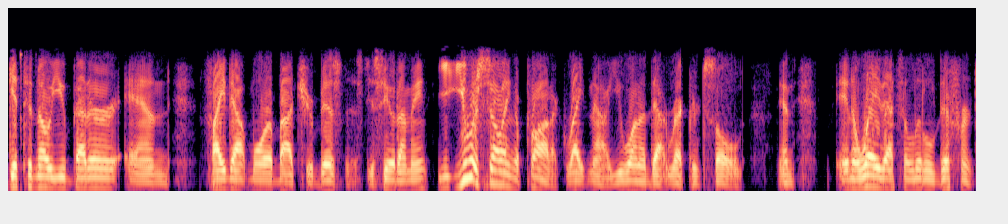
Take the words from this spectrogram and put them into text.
get to know you better and find out more about your business. Do you see what I mean? You, you were selling a product right now. You wanted that record sold. And in a way that's a little different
